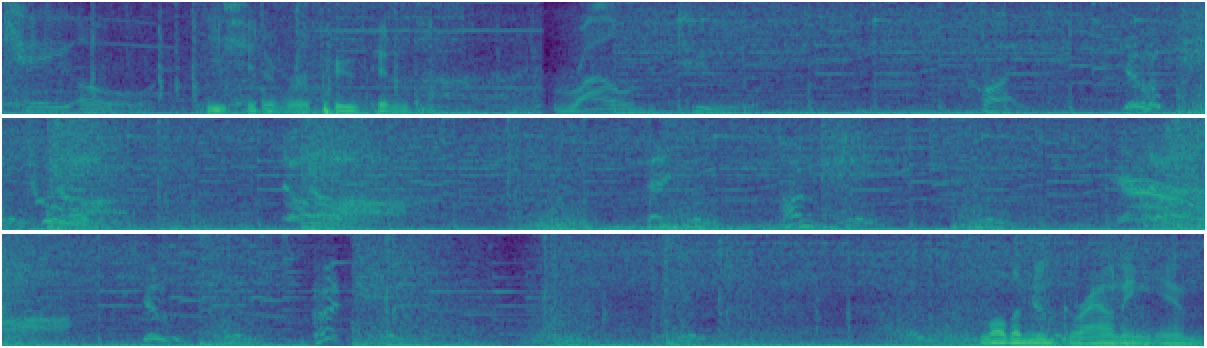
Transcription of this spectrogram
KO. you should have Reppukened. Round two. Fight. There's a lot of me grounding him.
